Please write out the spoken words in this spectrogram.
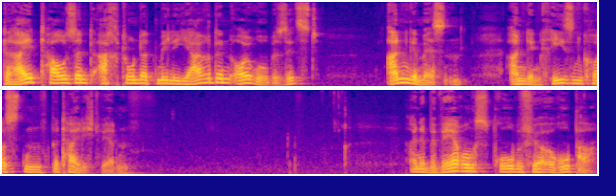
3800 Milliarden Euro besitzt, angemessen an den Krisenkosten beteiligt werden. Eine Bewährungsprobe für Europa.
